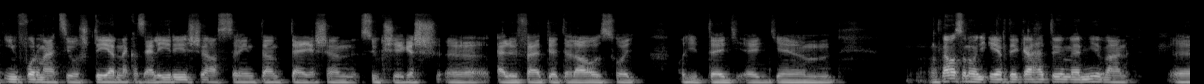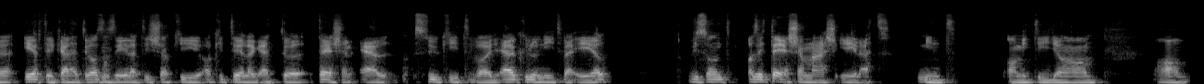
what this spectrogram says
információs térnek az elérése, az szerintem teljesen szükséges előfeltétele ahhoz, hogy, hogy itt egy, egy nem azt mondom, hogy értékelhető, mert nyilván értékelhető az az élet is, aki, aki tényleg ettől teljesen elszűkít, vagy elkülönítve él, viszont az egy teljesen más élet, mint amit így a, a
